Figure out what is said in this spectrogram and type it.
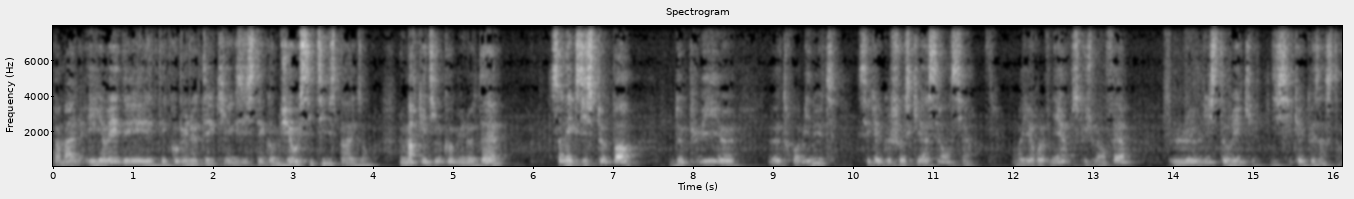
pas mal. Et il y avait des, communautés qui existaient, comme GeoCities par exemple. Le marketing communautaire, ça n'existe pas depuis euh, euh, trois minutes. C'est quelque chose qui est assez ancien. On va y revenir, parce que je vais en faire l'historique d'ici quelques instants.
